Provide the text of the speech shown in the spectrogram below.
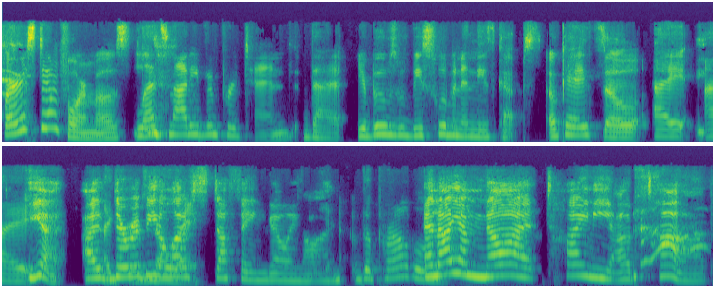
First and foremost, let's not even pretend that your boobs would be swimming in these cups. Okay. So I, I, yeah, I, like, there would be no a lot way. of stuffing going on. The problem, and I am not tiny up top,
